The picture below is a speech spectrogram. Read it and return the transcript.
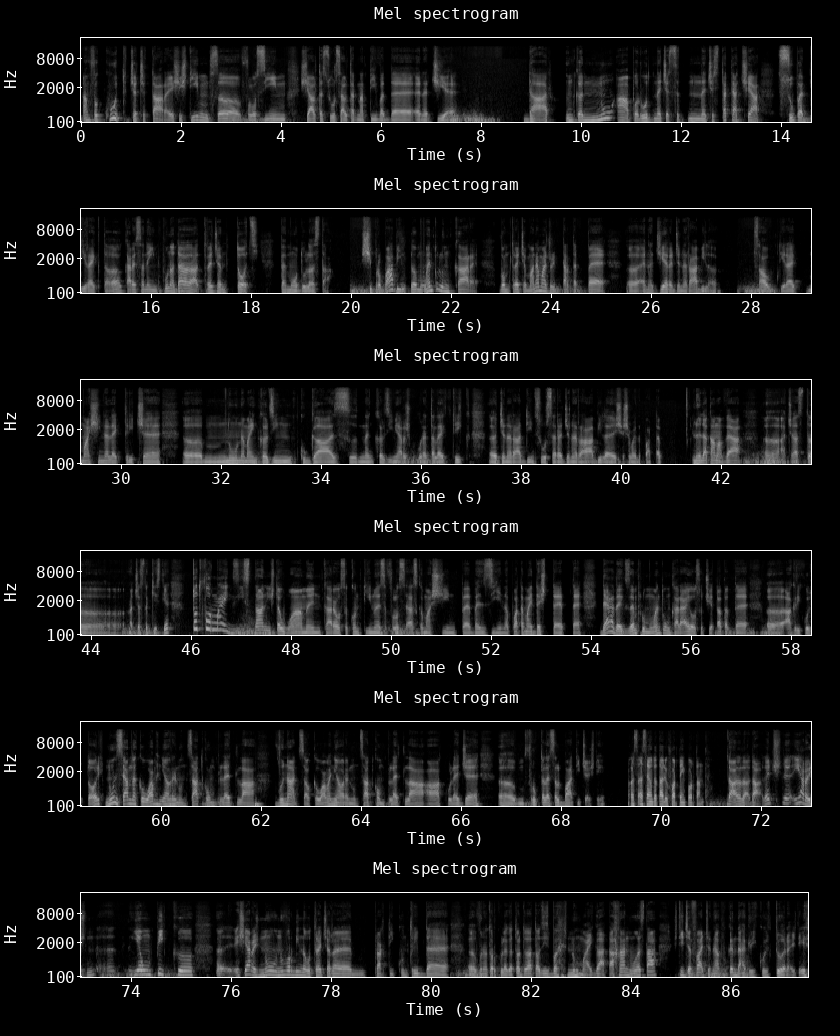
Am făcut cercetare și știm să folosim și alte surse alternative de energie, dar încă nu a apărut necesitatea aceea super directă care să ne impună, da, da, da, trecem toți pe modul ăsta. Și probabil că în momentul în care vom trece marea majoritate pe uh, energie regenerabilă sau direct mașini electrice, uh, nu ne mai încălzim cu gaz, ne încălzim iarăși cu curent electric uh, generat din surse regenerabile și așa mai departe. Noi dacă am avea uh, această, această chestie, tot vor mai exista niște oameni care o să continue să folosească mașini pe benzină, poate mai deștepte. De aia, de exemplu, în momentul în care ai o societate de uh, agricultori, nu înseamnă că oamenii au renunțat complet la vânat sau că oamenii au renunțat complet la a culege uh, fructele sălbatice, știi? Asta e un detaliu foarte important. Da, da, da, da. Deci, iarăși, e un pic. Și iarăși, nu, nu vorbim de o trecere practic cu un trip de vânător cu legător, deodată au zis, bă, nu mai, gata, anul ăsta știi ce face, ne apucând de agricultură, știi?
